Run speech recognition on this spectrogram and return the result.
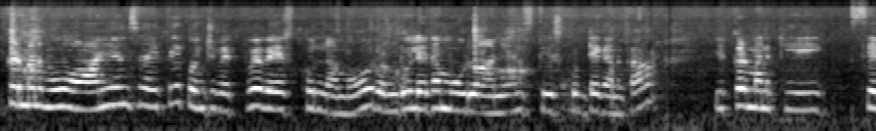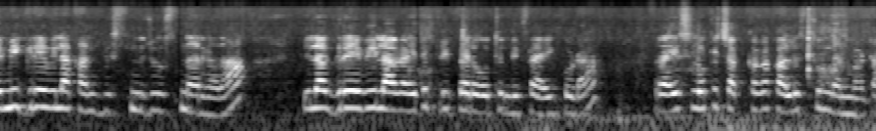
ఇక్కడ మనము ఆనియన్స్ అయితే కొంచెం ఎక్కువ వేసుకున్నాము. రెండు లేదా మూడు ఆనియన్స్ తీసుకుంటే కనుక ఇక్కడ మనకి సెమీ గ్రేవీలా కనిపిస్తుంది చూస్తున్నారు కదా. ఇలా గ్రేవీ లాగా అయితే ప్రిపేర్ అవుతుంది ఫ్రై కూడా. రైస్లోకి చక్కగా కలుస్తుంది అనమాట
